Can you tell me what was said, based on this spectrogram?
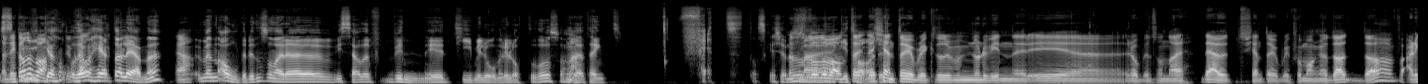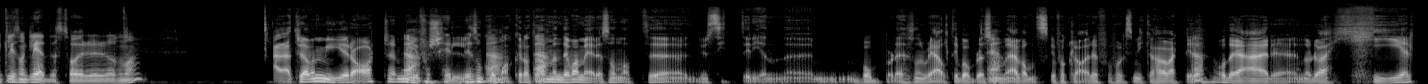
Ja, det sånn, Og det var helt alene. Ja. Men aldri noe sånn derre Hvis jeg hadde vunnet ti millioner i Lotto da, så hadde Nei. jeg tenkt Fett! Da skal jeg kjøpe meg vant det, gitarer. det kjente øyeblikket når du vinner i eh, Robinson der, det er jo et kjent øyeblikk for mange. Da, da er det ikke litt sånn gledestårer og sånn da? Nei, Jeg tror det var mye rart, mye Ja. forskjellig som kom Ja. akkurat da, Ja. men det var mer sånn at uh, du sitter i en uh, boble, sånn reality-boble, som er vanskelig å forklare for folk som ikke har vært i det. Og det er uh, når du er helt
